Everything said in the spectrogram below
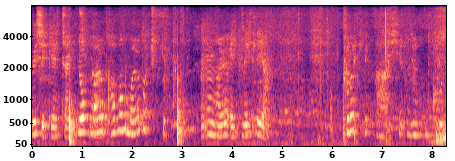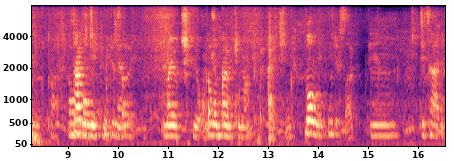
Ve şeker çay. Yok mayo kalmadı mayo da çıktı. Mayo ekmekle ya. Kuru ekmek daha iyi. Yok kuru değil bu. Tamam, Sadece ekmek yani. Mayo çıkıyor. Onu Tamam, mayo kullandık. Evet şimdi. Doğru mu? Bu cesaret. Hmm, cesaret.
